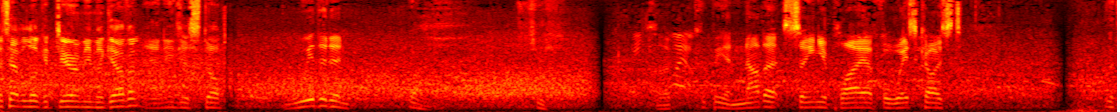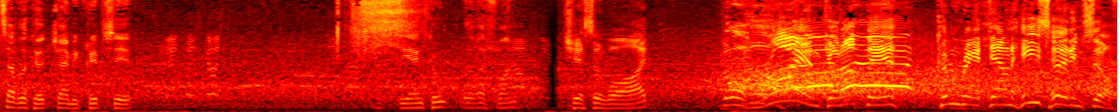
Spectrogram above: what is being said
Let's have a look at Jeremy McGovern, and he just stopped. Witherden. Gee. Oh, so it could be another senior player for West Coast. Let's have a look at Jamie Cripps here. That's the ankle, the left one. Chesser wide. Oh, oh, Ryan got up there, couldn't bring it down, he's hurt himself.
